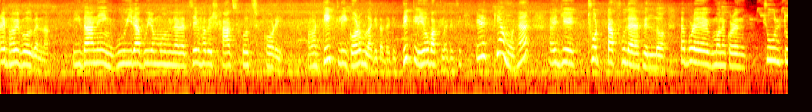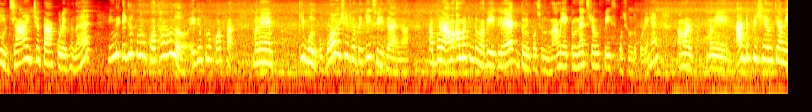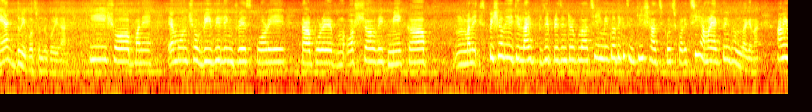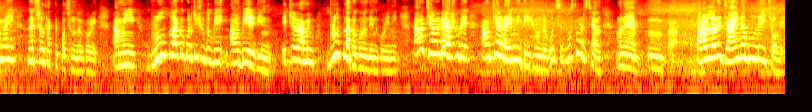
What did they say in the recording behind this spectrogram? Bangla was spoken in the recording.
আরে ভাবে বলবেন না। ইদানিং বুইরা বুইরা মহিলারা যেভাবে সাজগোজ করে, আমার দেখলেই গরম লাগে তাদেরকে, দেখলেই অবাক লাগে যে এটা কেমন হ্যাঁ? এই যে ঠোঁটটা ফুলে ফেলল, তারপরে মনে করেন চুল টুল যা ইচ্ছা তা করে ফেলে হ্যাঁ? এগুলো কোনো কথা হলো? এগুলো কোনো কথা? মানে কি বলব, বয়সের সাথে কিছুই যায় না। তারপরে আমার কিন্তু ভাবি এগুলো একদমই পছন্দ না। আমি একদম ন্যাচারাল ফেস পছন্দ করি হ্যাঁ? আমার মানে আর্টিফিশিয়ালটি আমি একদমই পছন্দ করি না। কি সব মানে এমন সব রিভিলিং ড্রেস পরে, তারপরে অস্বাভাবিক মেকআপ মানে স্পেশালি যে লাইভ যে প্রেজেন্টারগুলো আছে, এই মেয়েগুলো দেখেছেন? কী সাজগোজ করেছি আমার একদমই ভালো লাগে না। আমি ভাই ন্যাচারাল থাকতে পছন্দ করি। আমি ভ্রু প্লাকও করেছি শুধু আমার বিয়ের দিন। এছাড়া আমি ভ্রু প্লাকও কোনো দিন করিনি। আমার চেহারাটাই আসলে, আমার চেহারাটা এমনিতেই সুন্দর বুঝতে পারছেন? মানে পার্লারে যাই না বললেই চলে।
